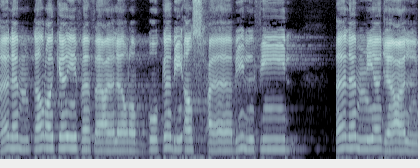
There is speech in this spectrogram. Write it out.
ألم تر كيف فعل ربك بأصحاب الفيل؟ ألم يجعل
